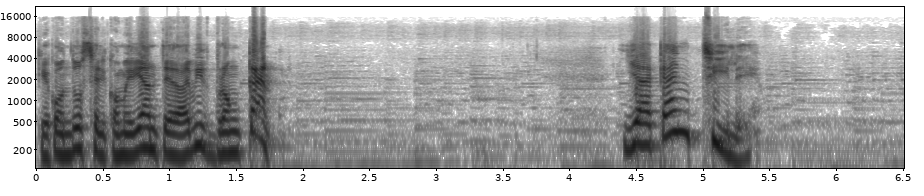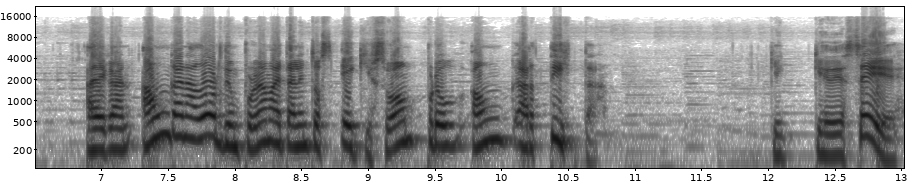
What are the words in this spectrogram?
que conduce el comediante David Broncano. Y acá en Chile, a un ganador de un programa de talentos X o a un, artista que, desee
